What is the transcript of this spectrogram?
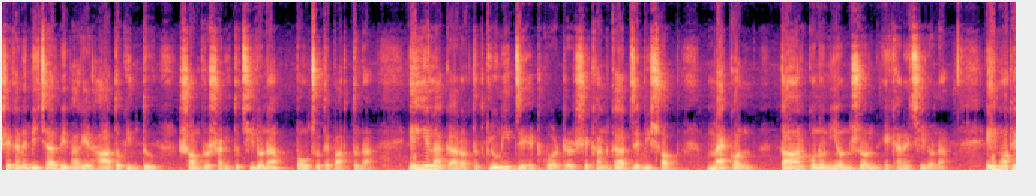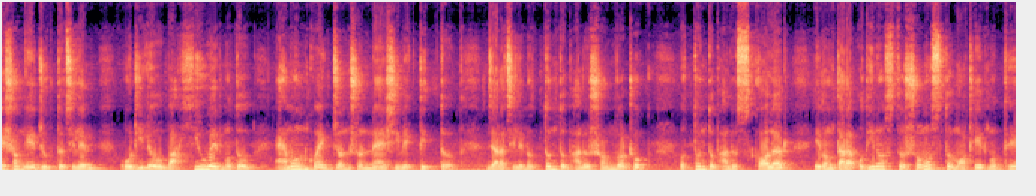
সেখানে বিচার বিভাগের হাতও কিন্তু সম্প্রসারিত ছিল না, পৌঁছতে পারত না। এই এলাকার, অর্থাৎ ক্লুনির যে হেডকোয়ার্টার, সেখানকার যে বিশপ ম্যাকন, তার কোনো নিয়ন্ত্রণ এখানে ছিল না। এই মঠের সঙ্গে যুক্ত ছিলেন ওডিলো বা হিউয়ের মতো এমন কয়েকজন সন্ন্যাসী ব্যক্তিত্ব, যারা ছিলেন অত্যন্ত ভালো সংগঠক, অত্যন্ত ভালো স্কলার এবং তারা অধীনস্থ সমস্ত মঠের মধ্যে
